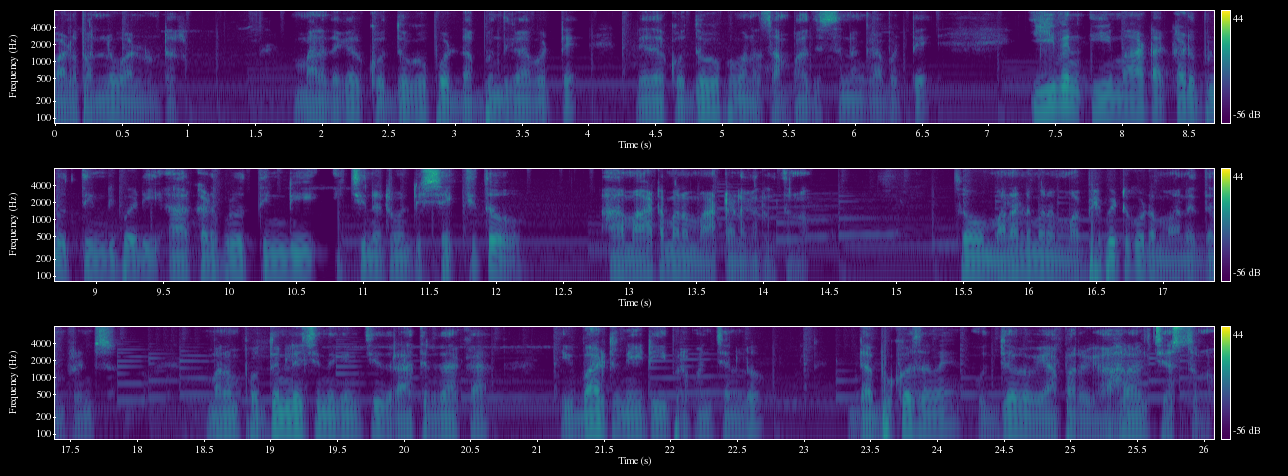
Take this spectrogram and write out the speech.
వాళ్ళ పనులు వాళ్ళు ఉంటారు. మన దగ్గర కొద్ది గొప్ప డబ్బు ఉంది కాబట్టే లేదా కొద్ది గొప్ప మనం సంపాదిస్తున్నాం కాబట్టే ఈవెన్ ఈ మాట కడుపులో తిండి పడి ఆ కడుపులో తిండి ఇచ్చినటువంటి శక్తితో ఆ మాట మనం మాట్లాడగలుగుతున్నాం. సో మనల్ని మనం మభ్యపెట్టుకోవడం మానేద్దాం ఫ్రెండ్స్. మనం పొద్దున్న లేచిన దగ్గర నుంచి రాత్రి దాకా ఇవాటి నేటి ఈ ప్రపంచంలో డబ్బు కోసమే ఉద్యోగ వ్యాపార వ్యవహారాలు చేస్తున్నాం.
